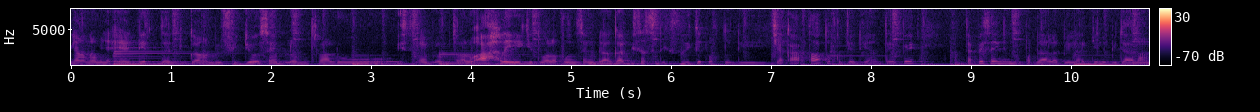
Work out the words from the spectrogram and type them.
yang namanya edit dan juga ambil video saya belum terlalu istilahnya belum terlalu ahli gitu. Walaupun saya udah agak bisa sedikit-sedikit waktu di Jakarta atau kerja di Antv tapi saya ingin memperdalam lagi lebih dalam.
